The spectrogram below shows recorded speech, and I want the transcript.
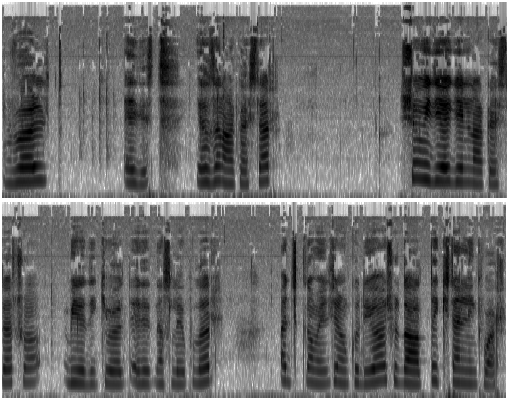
World Edit yazın arkadaşlar. Şu videoya gelin arkadaşlar. Şu 1 2 World Edit nasıl yapılır? Açıklama için oku diyor. Şurada altta iki tane link var.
